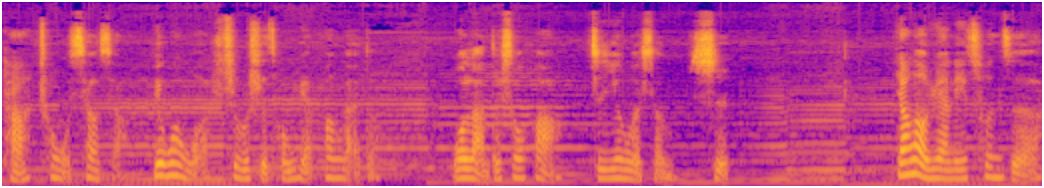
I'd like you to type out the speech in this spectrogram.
他冲我笑笑，并问我是不是从远方来的。我懒得说话，只应了声“是”。养老院离村子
